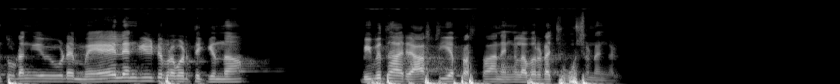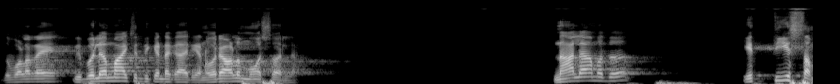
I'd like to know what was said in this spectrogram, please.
തുടങ്ങിയവയുടെ മേലങ്കീട്ട് പ്രവർത്തിക്കുന്ന വിവിധ രാഷ്ട്രീയ പ്രസ്ഥാനങ്ങൾ അവരുടെ ചൂഷണങ്ങൾ. ഇത് വളരെ വിപുലമായി ചിന്തിക്കേണ്ട കാര്യമാണ്. ഒരാളും മോശമല്ല. നാലാമത് എത്തീസം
